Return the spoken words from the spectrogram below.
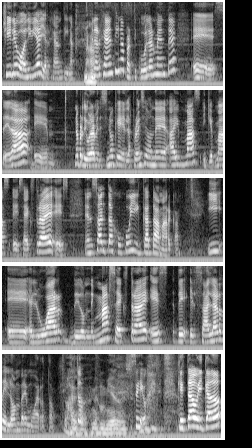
Chile, Bolivia y Argentina. Ajá. En Argentina particularmente eh, se da, eh, no particularmente, sino que en las provincias donde hay más y que más eh, se extrae es en Salta, Jujuy y Catamarca. Y eh, el lugar de donde más se extrae es de El Salar del Hombre Muerto. Ay, Esto- no, no, miedo eso. Sí, bueno, que está ubicado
